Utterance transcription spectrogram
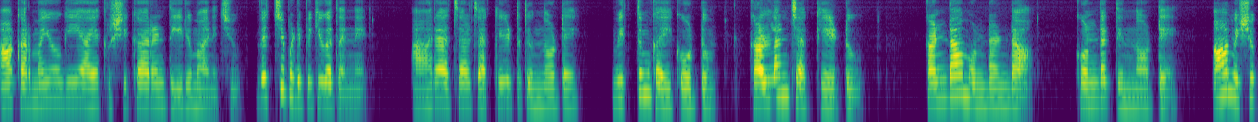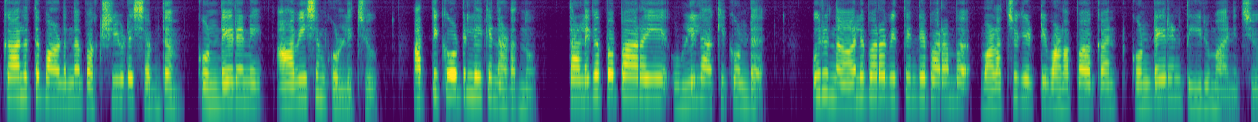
ആ കർമ്മയോഗിയായ കൃഷിക്കാരൻ തീരുമാനിച്ചു. വെച്ചു പിടിപ്പിക്കുക തന്നെ. ആരാച്ചാൽ ചക്കയിട്ട് തിന്നോട്ടെ? വിത്തും കൈക്കോട്ടും. കള്ളൻ ചക്കയിട്ടു കണ്ടാമുണ്ടണ്ട കൊണ്ട തിന്നോട്ടെ. ആ വിഷുക്കാലത്ത് പാടുന്ന പക്ഷിയുടെ ശബ്ദം കൊണ്ടേരനെ ആവേശം കൊള്ളിച്ചു. അത്തിക്കോട്ടിലേക്ക് നടന്നു. തളികപ്പപ്പാറയെ ഉള്ളിലാക്കിക്കൊണ്ട് ഒരു നാലുപറ വിത്തിന്റെ പറമ്പ് വളച്ചുകെട്ടി വളപ്പാക്കാൻ കൊണ്ടേരൻ തീരുമാനിച്ചു.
